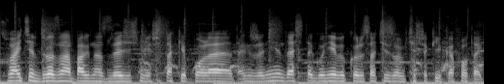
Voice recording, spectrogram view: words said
Słuchajcie, w drodze na bagna znaleźliśmy jeszcze takie pole, także nie da się tego nie wykorzystać i zrobić jeszcze kilka fotek.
